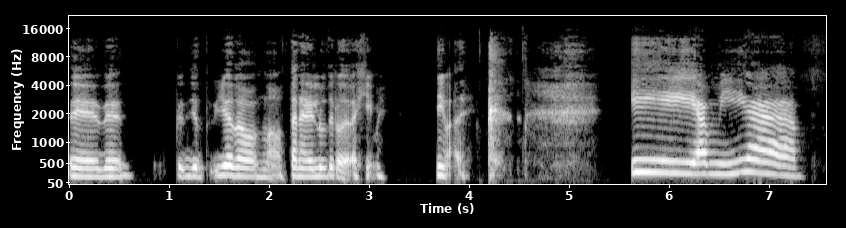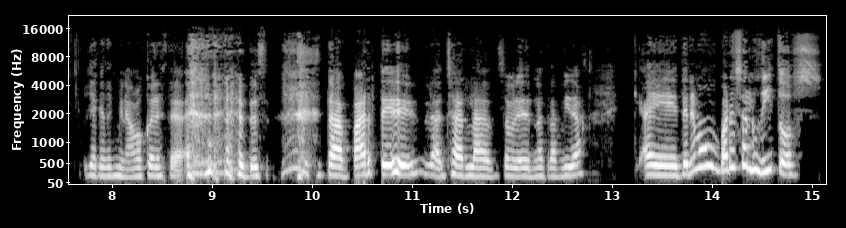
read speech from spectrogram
De, de- yo, yo no, no, estar en el útero de la Jime. Mi madre. Y amiga, ya que terminamos con esta, esta parte de la charla sobre nuestras vidas, eh, tenemos un par de saluditos.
